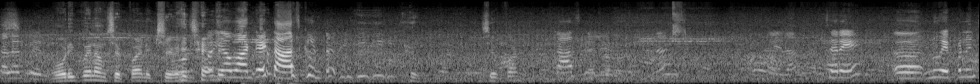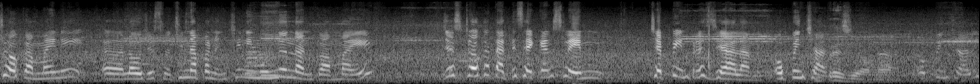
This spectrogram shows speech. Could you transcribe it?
కలర్ పేరు. ఓడిపోయినాం చెప్పండి క్షమించండి. అంటే టాస్క్ ఉంటుంది. చెప్పండి. టాస్క్ సరే నువ్వు ఎప్పటి నుంచో ఒక అమ్మాయిని లవ్ చేస్తున్నావు? చిన్నప్పటి నుంచి. నీ ముందు ఉందనుకో అమ్మాయి. జస్ట్ ఒక థర్టీ సెకండ్స్లో ఏం చెప్పి ఇంప్రెస్ చేయాలి ఆమె ఒప్పించాలి. ఒప్పించాలి.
